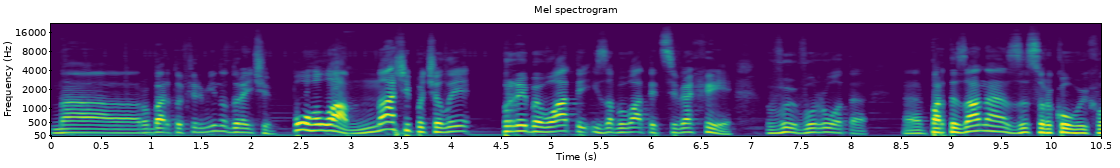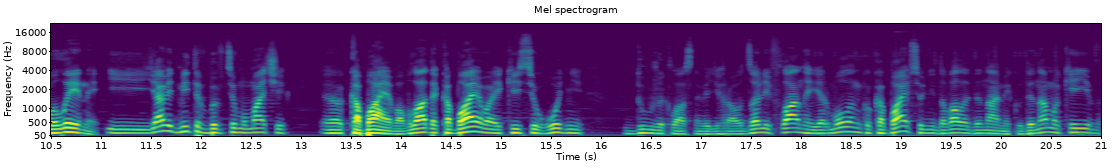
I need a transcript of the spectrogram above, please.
на Роберто Фірміно. До речі, по голам наші почали прибивати і забивати цвяхи в ворота е, партизана з 40-ї хвилини. І я відмітив би в цьому матчі е, Кабаєва, Влада Кабаєва, який сьогодні дуже класно відіграв. От взагалі фланги Ярмоленко, Кабаєв сьогодні давали динаміку. Динамо Київ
